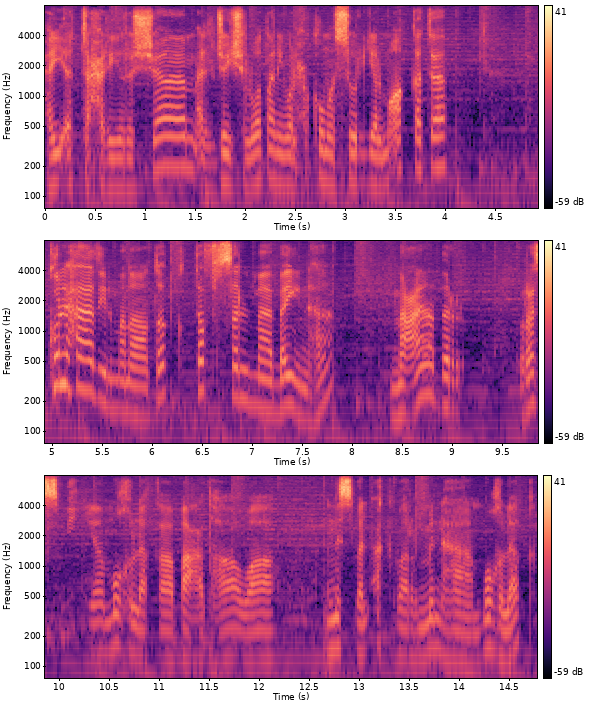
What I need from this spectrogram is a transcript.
هيئة تحرير الشام الجيش الوطني والحكومة السورية المؤقتة. كل هذه المناطق تفصل ما بينها معابر رسمية مغلقة بعضها والنسبة الأكبر منها مغلق.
